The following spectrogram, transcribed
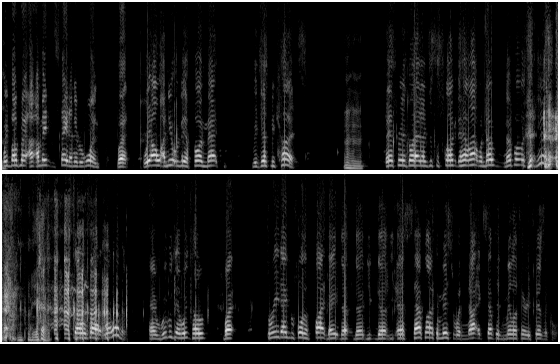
we both made. I, I made it to state. I never won, but we all I knew it would be a fun match, but just because hmm best friends going out there just to slug it the hell out with no no folks yeah. so it's like whatever. And we was and we so, but three days before the fight, they the the the, uh, South Carolina commission would not accept his military physical,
